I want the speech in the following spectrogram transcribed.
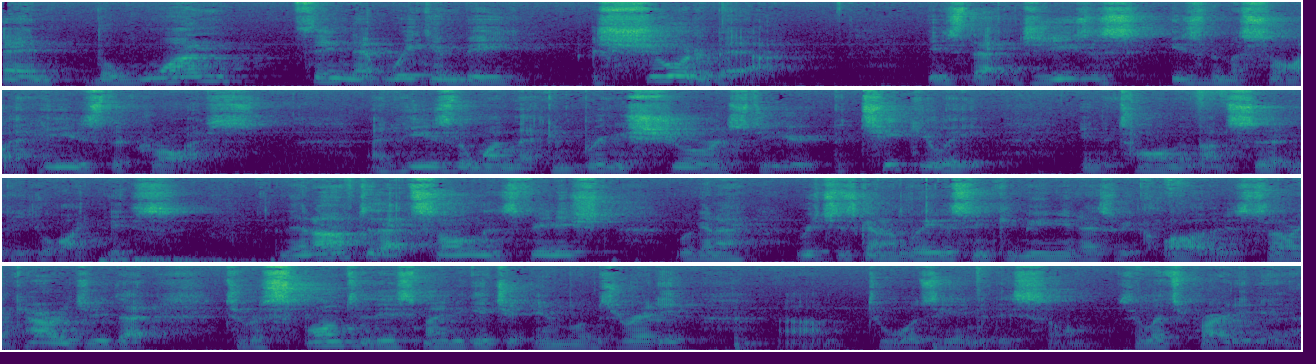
And the one thing that we can be assured about is that Jesus is the Messiah. He is the Christ. And He is the one that can bring assurance to you, particularly in a time of uncertainty like this. And then after that song is finished, we're going to, Rich is going to lead us in communion as we close. So I encourage you that to respond to this, maybe get your emblems ready towards the end of this song. So let's pray together.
